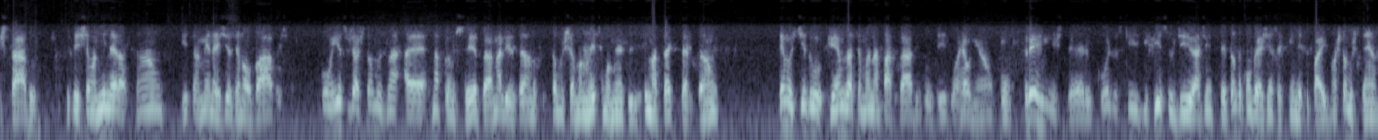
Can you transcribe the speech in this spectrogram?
Estado, que se chama mineração e também energias renováveis. Com isso, já estamos na, é, na prancheta, analisando o que estamos chamando nesse momento de Cimatec Sertão, temos tido, tivemos a semana passada, inclusive, uma reunião com três ministérios, coisas que difícil de a gente ter tanta convergência aqui nesse país, nós estamos tendo,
